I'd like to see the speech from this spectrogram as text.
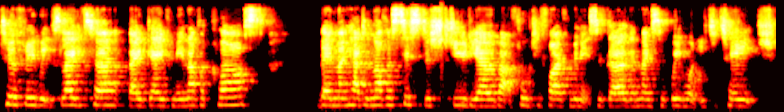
two or three weeks later, they gave me another class. Then they had another sister studio about 45 minutes ago. Then they said, We want you to teach.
